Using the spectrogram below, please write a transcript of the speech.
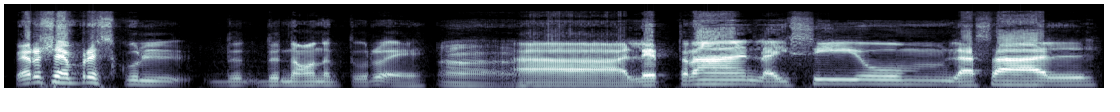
Pero syempre, school, doon ako nagturo eh. Ah. Ah, Letran, Lyceum, Lasal,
